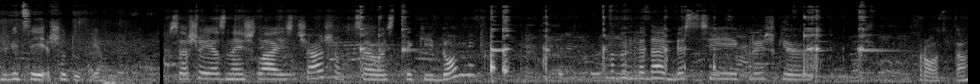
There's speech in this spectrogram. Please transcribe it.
дивіться, що тут є. Все, що я знайшла із чашок, це ось такий домик. Але виглядає без цієї кришки просто.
